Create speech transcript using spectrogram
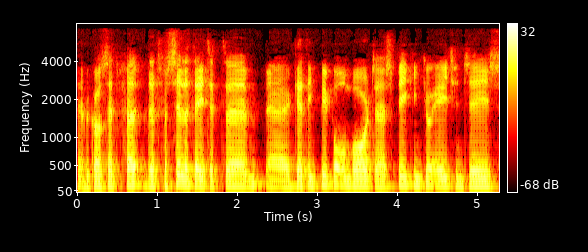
Yeah, because that fa that facilitated uh, uh, getting people on board, uh, speaking to agencies,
